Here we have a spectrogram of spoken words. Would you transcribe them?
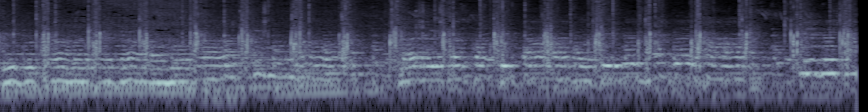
शिव का सदा होगा सम्मान सर्व का पिता हो शिव भगवान शिव का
